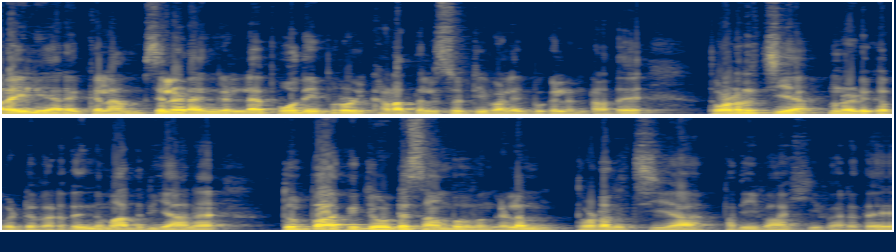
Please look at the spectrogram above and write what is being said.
தரையிலையா இருக்கலாம் சில இடங்களில் போதைப்பொருள் கடத்தல் சுற்றி வளைப்புகள் என்றது தொடர்ச்சியாக முன்னெடுக்கப்பட்டு வருது. இந்த மாதிரியான துப்பாக்கிச்சூட்டு சம்பவங்களும் தொடர்ச்சியாக பதிவாகி வருது.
